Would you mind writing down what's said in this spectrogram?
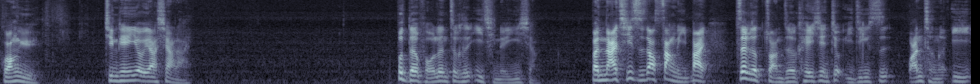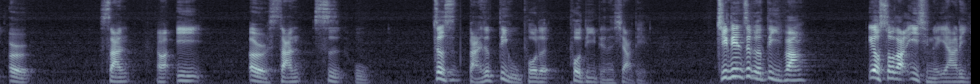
广宇今天又压下来，不得否认这个是疫情的影响。本来其实到上礼拜这个转折 K 线就已经是完成了一二三啊一二三四五，这是本来就第五波的破低点的下跌。今天这个地方又受到疫情的压力。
